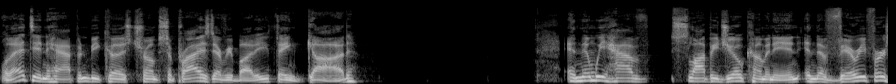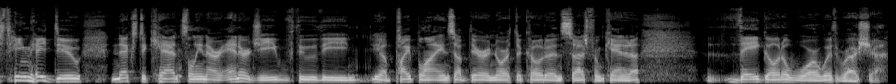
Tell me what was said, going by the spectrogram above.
Well, that didn't happen because Trump surprised everybody, thank God. And then we have Sloppy Joe coming in, and the very first thing they do next to canceling our energy through the you know pipelines up there in North Dakota and such from Canada, they go to war with Russia.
